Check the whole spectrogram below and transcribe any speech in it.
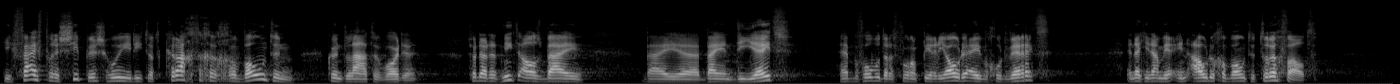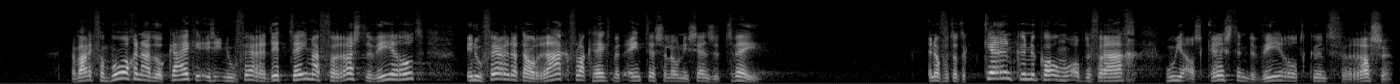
die vijf principes, hoe je die tot krachtige gewoonten kunt laten worden. Zodat het niet als bij, bij, uh, bij een dieet, hè, bijvoorbeeld dat het voor een periode even goed werkt, en dat je dan weer in oude gewoonten terugvalt. Maar waar ik vanmorgen naar wil kijken is in hoeverre dit thema verrast de wereld, in hoeverre dat nou raakvlak heeft met 1 Thessalonicense 2. En of we tot de kern kunnen komen op de vraag hoe je als christen de wereld kunt verrassen.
